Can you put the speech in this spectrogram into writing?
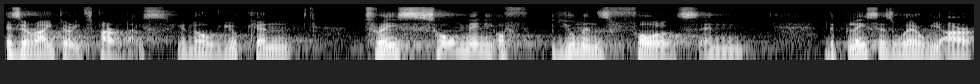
as a writer, it's paradise. You know, you can trace so many of humans' faults and the places where we are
